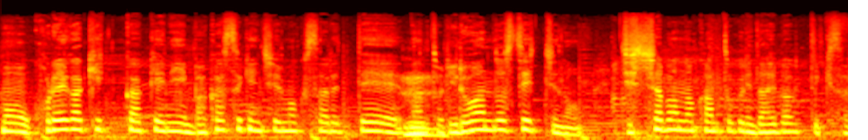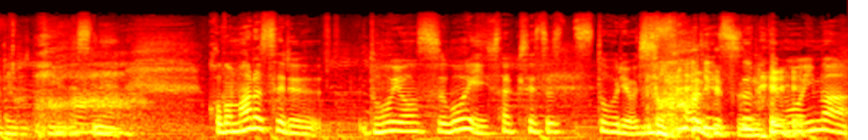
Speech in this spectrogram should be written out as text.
もうこれがきっかけに爆発的に注目されて、うん。なんと「リロスティッチ」の実写版の監督に大抜擢されるっていうですね。このマルセル同様すごいサクセスストーリーを実際に作って、もう今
